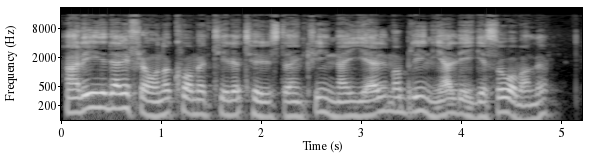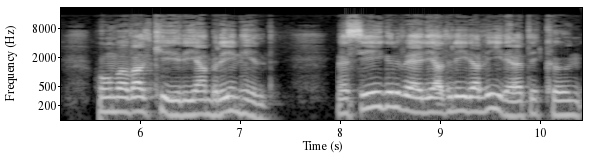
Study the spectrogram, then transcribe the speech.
Han rider därifrån och kommer till ett hus där en kvinna i hjälm och brynja ligger sovande. Hon var valkyrian Brynhild. Men Sigurd väljer att rida vidare till kung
